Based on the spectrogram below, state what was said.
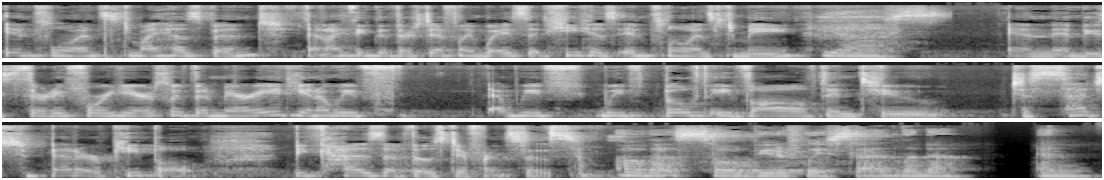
influenced my husband and I think that there's definitely ways that he has influenced me Yes. and in these 34 years we've been married you know we've we've we've both evolved into just such better people because of those differences Oh, that's so beautifully said, Linda. And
